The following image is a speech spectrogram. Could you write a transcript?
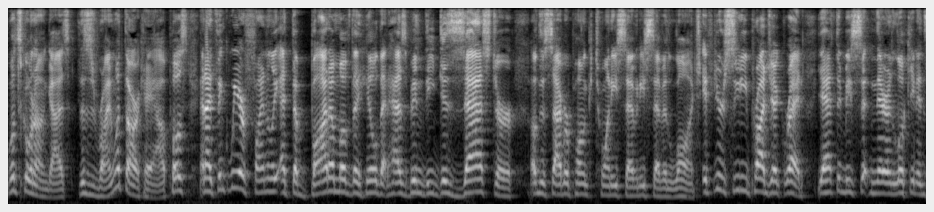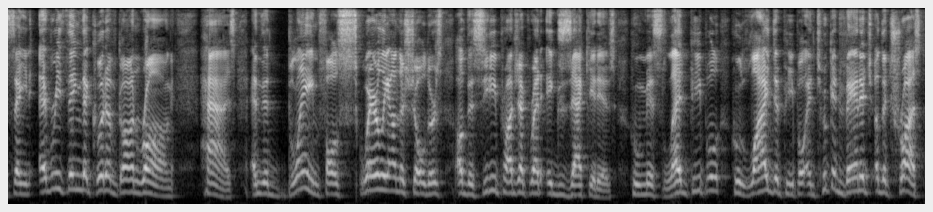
What's going on, guys? This is Ryan with the RK Outpost, and I think we are finally at the bottom of the hill that has been the disaster of the Cyberpunk 2077 launch. If you're CD Projekt Red, you have to be sitting there and looking and saying everything that could have gone wrong has. And the blame falls squarely on the shoulders of the CD Projekt Red executives who misled people, who lied to people, and took advantage of the trust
